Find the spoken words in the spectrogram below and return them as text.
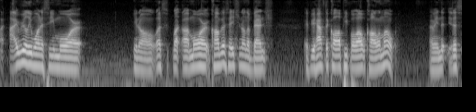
I, I really want to see more, you know, let's let- uh, more conversation on the bench. If you have to call people out, call them out. I mean, th- this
